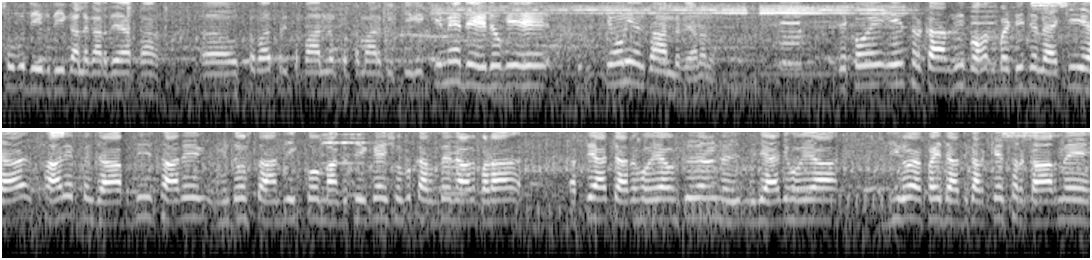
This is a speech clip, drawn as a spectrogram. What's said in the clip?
ਸ਼ੁਭਦੀਪ ਦੀ ਗੱਲ ਕਰਦੇ ਆ ਆਪਾਂ। ਉਸ ਤੋਂ ਬਾਅਦ ਪ੍ਰਿਤਪਾਲ ਨੂੰ ਕੁੱਟਮਾਰ ਕੀਤੀ ਗਈ। ਕਿਵੇਂ ਦੇਖਦੇ ਹੋ ਕਿ ਇਹ ਕਿਉਂ ਨਹੀਂ ਇਨਸਾਨ ਮਿਲ ਰਿਹਾ ਉਹਨਾਂ ਨੂੰ? ਦੇਖੋ, ਇਹ ਸਰਕਾਰ ਦੀ ਬਹੁਤ ਵੱਡੀ ਨਲਾਇਕੀ ਆ। ਸਾਰੇ ਪੰਜਾਬ ਦੀ, ਸਾਰੇ ਹਿੰਦੁਸਤਾਨ ਦੀ ਇੱਕੋ ਮੰਗ ਸੀ ਕਿ ਸ਼ੁਭ ਕਰਨ ਦੇ ਨਾਲ ਬੜਾ ਅਤਿਆਚਾਰ ਹੋਇਆ, ਉਸ ਦੇ ਨਾਲ ਨਜਾਇਜ਼ ਹੋਇਆ। ਜ਼ੀਰੋ ਐਫ ਆਈ ਦਰਜ ਕਰਕੇ ਸਰਕਾਰ ਨੇ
